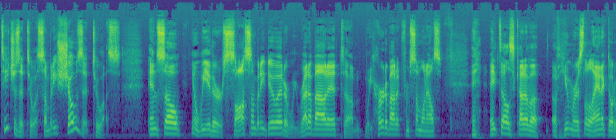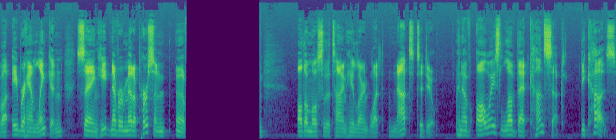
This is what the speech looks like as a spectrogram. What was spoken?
teaches it to us, somebody shows it to us. And so, you know, we either saw somebody do it or we read about it, um, we heard about it from someone else. He tells kind of a, a humorous little anecdote about Abraham Lincoln saying he'd never met a person, uh, although most of the time he learned what not to do. And I've always loved that concept because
